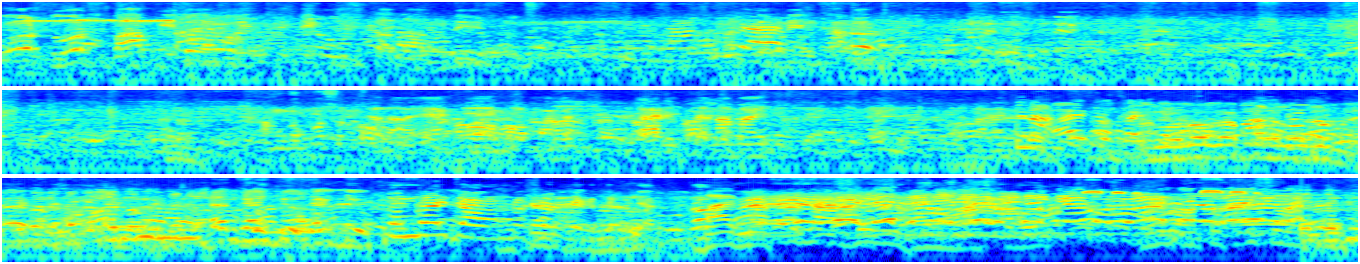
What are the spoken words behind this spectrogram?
তোর তোর বাপ এটা এই অবস্থা? বাপ দে খারাপ আমগো বসো না এক এক গাড়িতে নামাই দিছে। তোমরাই যাও আমরা সব দেখি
